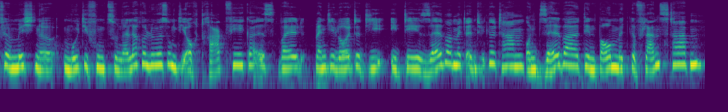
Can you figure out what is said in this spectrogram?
Für mich eine multifunktionellere Lösung, die auch tragfähiger ist, weil wenn die Leute die Idee selber mitentwickelt haben und selber den Baum mitgepflanzt haben,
